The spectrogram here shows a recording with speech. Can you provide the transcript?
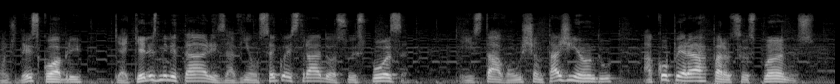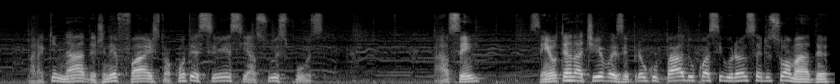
onde descobre que aqueles militares haviam sequestrado a sua esposa e estavam o chantageando a cooperar para os seus planos, para que nada de nefasto acontecesse à sua esposa. Assim, sem alternativas e preocupado com a segurança de sua amada,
